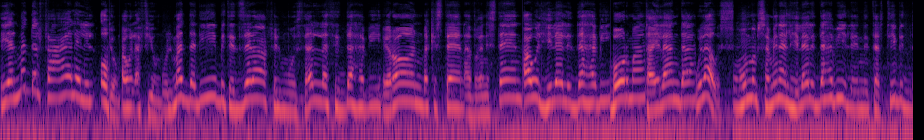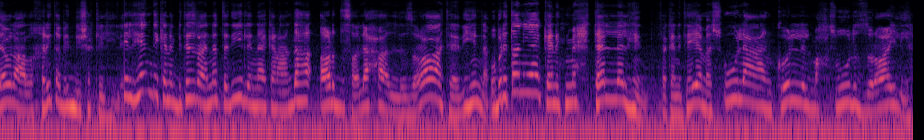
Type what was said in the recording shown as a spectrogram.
هي المادة الفعالة لل opium أو الافيون والمادة دي بتتزرع في المثلث الذهبي إيران باكستان أفغانستان أو الهلال الذهبي بورما تايلاندا ولاوس. وهم مسمينها الهلال الذهبي لأن ترتيب الدولة على الخريطة بيدي شكل الهلال. الهند كانت بتزرع النبتة دي لأنها كان عندها أرض صالحة لزراعة هذه النبتة. وبريطانيا كانت محتلة الهند فكانت هي مسؤولة عن كل المحصول الزراعي ليها.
